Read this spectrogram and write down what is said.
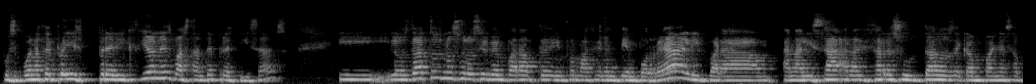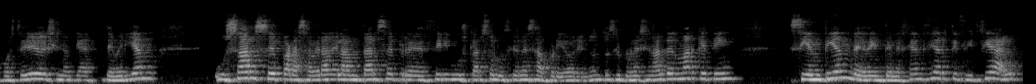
pues se pueden hacer predicciones bastante precisas Y los datos no solo sirven para obtener información en tiempo real y para analizar, analizar resultados de campañas a posteriori, sino que deberían usarse para saber adelantarse, predecir y buscar soluciones a priori. ¿no? Entonces, el profesional del marketing, si entiende de inteligencia artificial,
